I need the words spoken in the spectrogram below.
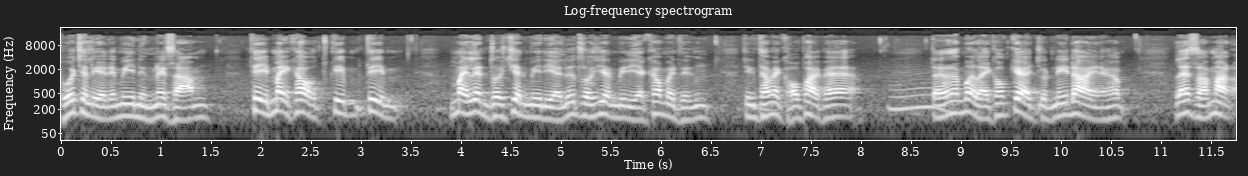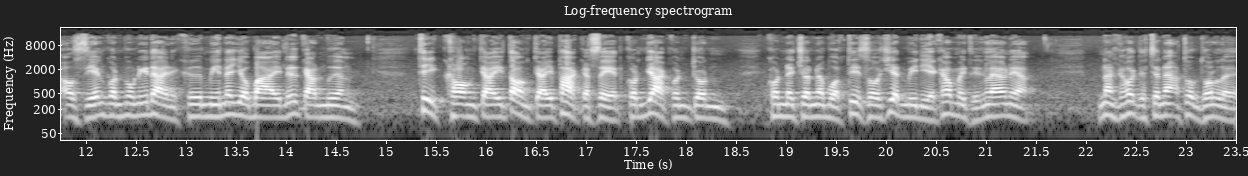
ถัวเฉลี่ยเนี่ยมีหนึ่งในสามที่ไม่เข้าที่ที่ไม่เล่นโซเชียลมีเดียหรือโซเชียลมีเดียเข้าไม่ถึง จึงทำให้เขาพ่ายแพ้ แต่ถ้าเมื่อไหร่เขาแก้จุดนี้ได้นะครับ และสามารถเอาเสียงคนพวกนี้ได้เนี่ยคือมีนโยบายหรือการเมืองที่ครองใจต้องใจภาคเกษตร คนยากคนจน คนในชนบทที่โซเชียลมีเดียเข้าไม่ถึงแล้วเนี่ยนั่นเขาจะชนะท่วมท้นเลย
